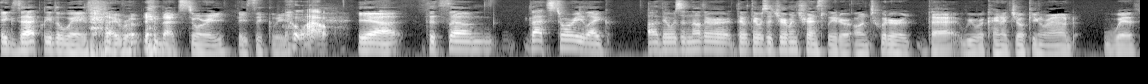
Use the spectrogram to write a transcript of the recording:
Exactly the way that I wrote in that story, basically. Oh, wow. Yeah, that's um that story like uh, there was another there, there was a German translator on Twitter that we were kind of joking around with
